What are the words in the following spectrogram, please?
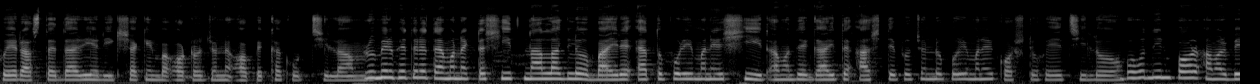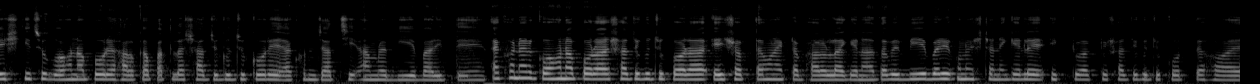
হয়ে রাস্তায় দাঁড়িয়ে রিক্সা কিংবা অটোর জন্য অপেক্ষা করছিলাম। রুমের ভেতরে তেমন একটা শীত না লাগলেও বাইরে এত পরিমাণের শীত আমাদের গাড়িতে আসতে প্রচণ্ড পরিমাণের কষ্ট হয়েছিল। বহুদিন পর আমার বেশ কিছু গহনা পরে হালকা পাতলা সাজুগুজু করে এখন যাচ্ছি আমরা বিয়ে বাড়িতে। এখন আর গহনা পরা, সাজুগুজু করা, এইসব তেমন একটা ভালো লাগে না। তবে বিয়ে বাড়ির অনুষ্ঠানে গেলে একটু একটু সাজুগুজু করতে হয়।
